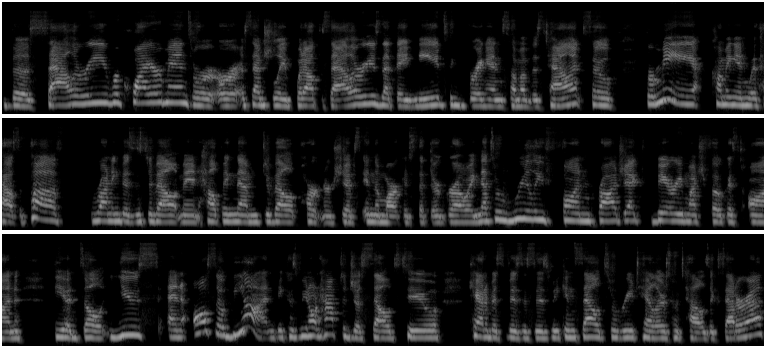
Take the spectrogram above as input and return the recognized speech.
the salary requirements or, or essentially put out the salaries that they need to bring in some of this talent. So for me, coming in with House of Puff, running business development, helping them develop partnerships in the markets that they're growing. That's a really fun project, very much focused on the adult use and also beyond because we don't have to just sell to cannabis businesses. We can sell to retailers, hotels, etc.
